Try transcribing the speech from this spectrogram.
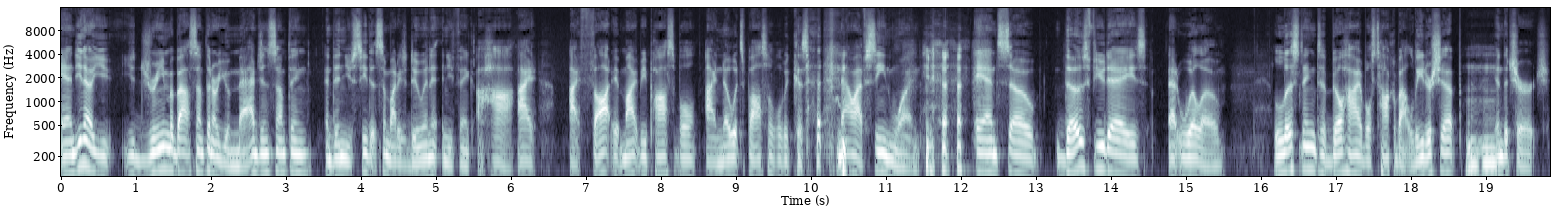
And you know, you you dream about something or you imagine something, and then you see that somebody's doing it, and you think, "Aha! I I thought it might be possible. I know it's possible because now I've seen one." yeah. And so those few days at Willow, listening to Bill Hybels talk about leadership mm-hmm. in the church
